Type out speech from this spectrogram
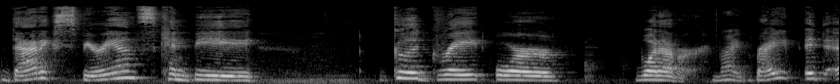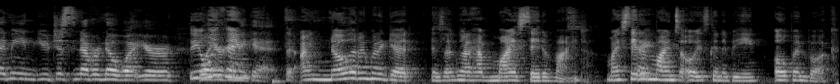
that experience can be good, great, or whatever. Right. Right? It. I mean, you just never know what you're The what only you're thing gonna get. that I know that I'm going to get is I'm going to have my state of mind. My state Right. of mind's always going to be open book.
